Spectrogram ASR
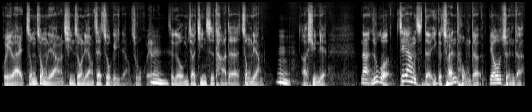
回来中重量、轻重量再做个一两组回来，嗯。这个我们叫金字塔的重量嗯。啊训练。那如果这样子的一个传统的标准的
